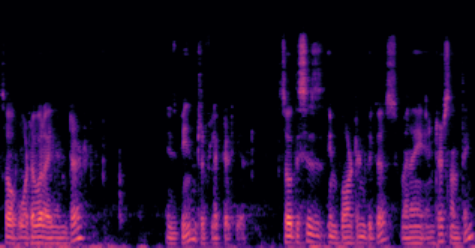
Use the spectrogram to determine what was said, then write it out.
So whatever I enter is being reflected here. So this is important because when I enter something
